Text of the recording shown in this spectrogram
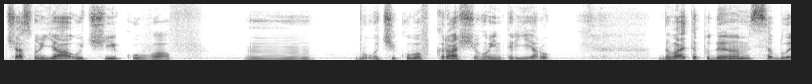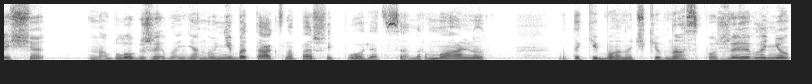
Чесно, я очікував, ну, очікував кращого інтер'єру. Давайте подивимося ближче на блок живлення. Ну, ніби так, на перший погляд, все нормально. Отакі баночки в нас по живленню.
